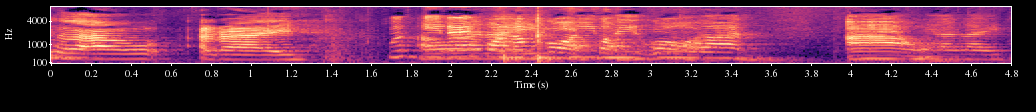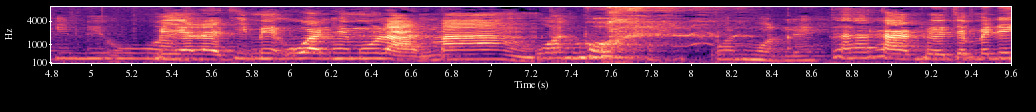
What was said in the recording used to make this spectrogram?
เธอเอาอะไร เมื่อกี้ได้คนละกอดสองกอดอ้าว มีอะไรที่ไม่อ้วนมีอะไรที่ไม่อ้วนให้มูหลานมั่ง อ้วนหมด อ้วนหมดเลย ถ้าทางเธอจะไม่ได้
